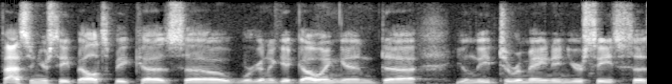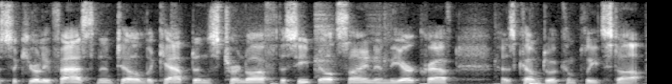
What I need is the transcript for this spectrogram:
fasten your seatbelts because uh, we're going to get going, and uh, you'll need to remain in your seats securely fastened until the captain's turned off the seatbelt sign and the aircraft has come to a complete stop.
